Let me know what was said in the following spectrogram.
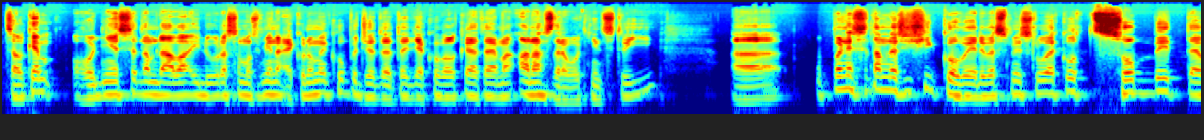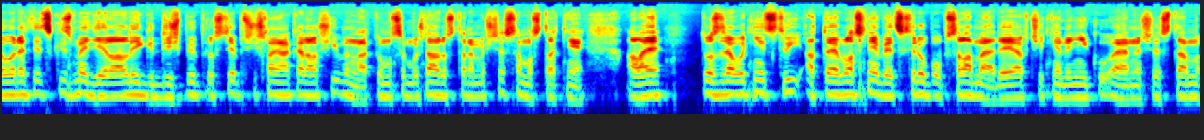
Celkem hodně se tam dává i důraz samozřejmě na ekonomiku, protože to je teď jako velké téma, a na zdravotnictví. Uh, úplně se tam neřeší covid ve smyslu, jako co by teoreticky jsme dělali, když by prostě přišla nějaká další vlna. K tomu se možná dostaneme ještě samostatně. Ale to zdravotnictví, a to je vlastně věc, kterou popsala média, včetně deníku N, že se tam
